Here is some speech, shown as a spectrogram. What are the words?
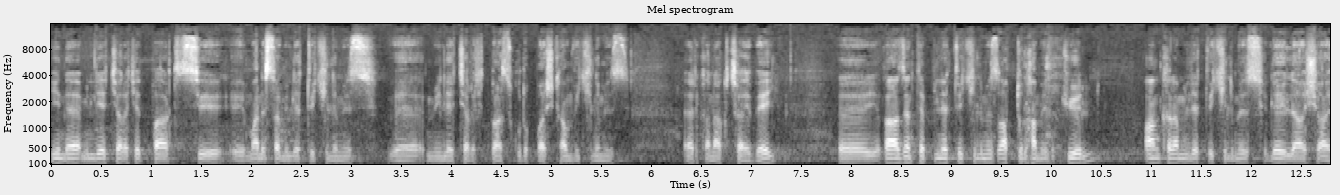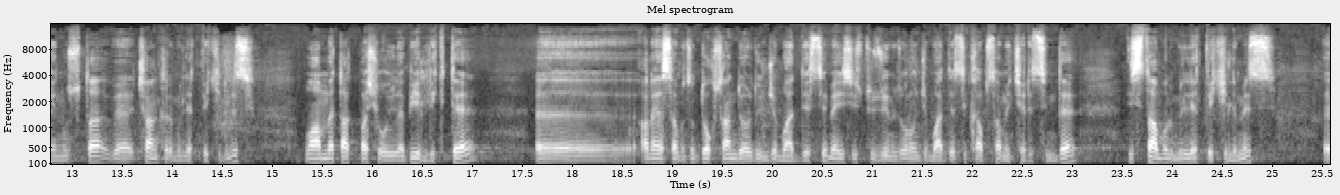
yine Milliyetçi Hareket Partisi e, Manisa Milletvekilimiz ve Milliyetçi Hareket Partisi Grup Başkan Vekilimiz Erkan Akçay Bey, e, Gaziantep Milletvekilimiz Abdülhamit Gül, Ankara Milletvekilimiz Leyla Şahin Usta ve Çankırı Milletvekilimiz Muhammed Akbaşoğlu ile birlikte e, anayasamızın 94. maddesi, meclis tüzüğümüzün 10. maddesi kapsamı içerisinde İstanbul Milletvekilimiz, e,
